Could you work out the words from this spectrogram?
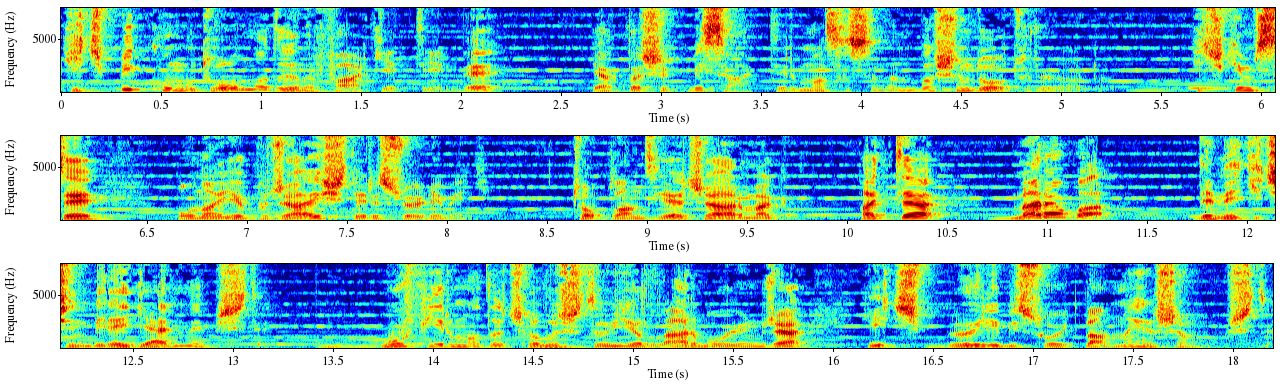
hiçbir komut olmadığını fark ettiğinde yaklaşık bir saattir masasının başında oturuyordu. Hiç kimse ona yapacağı işleri söylemek, toplantıya çağırmak, hatta merhaba demek için bile gelmemişti. Bu firmada çalıştığı yıllar boyunca hiç böyle bir soyutlanma yaşamamıştı.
